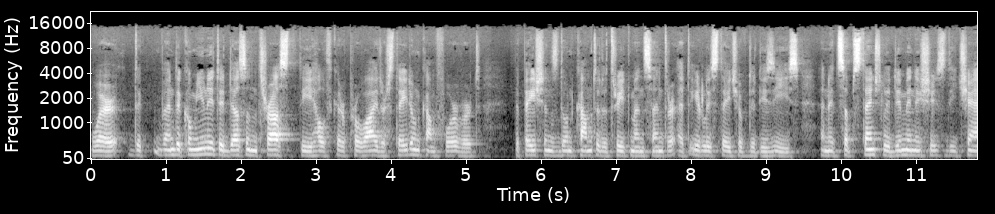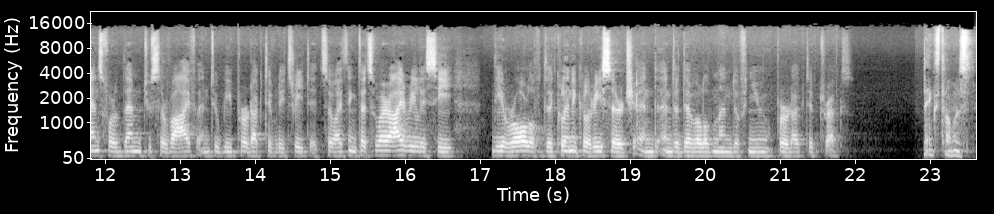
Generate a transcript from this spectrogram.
where the, when the community doesn't trust the healthcare providers, they don't come forward. The patients don't come to the treatment center at early stage of the disease, and it substantially diminishes the chance for them to survive and to be productively treated. So I think that's where I really see the role of the clinical research and, and the development of new productive drugs. Thanks, Thomas.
